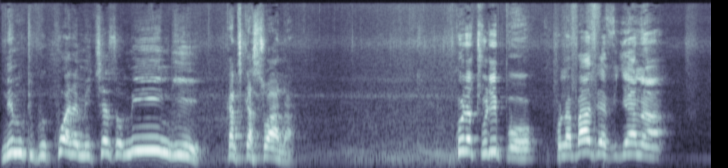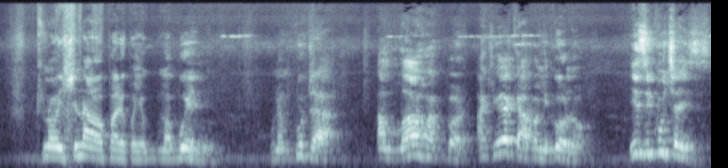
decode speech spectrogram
ni mtu kuwa na michezo mingi katika swala. Kule tulipo kuna baadhi ya vijana tunaoishi nao pale kwenye mabweni. Unamkuta allahu akbar akiweka hapa mikono hizi kucha hizi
